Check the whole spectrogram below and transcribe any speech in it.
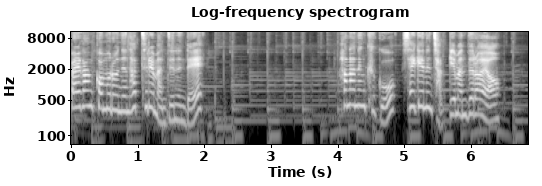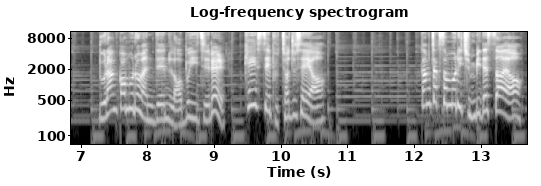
빨간 껌으로는 하트를 만드는데 하나는 크고 세 개는 작게 만들어요. 노란 껌으로 만든 러브이즈를 케이스에 붙여주세요. 깜짝 선물이 준비됐어요.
